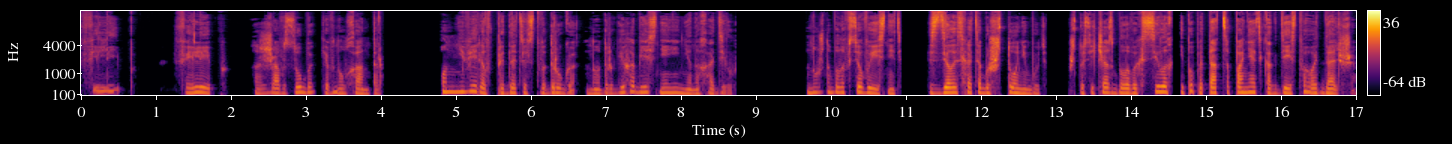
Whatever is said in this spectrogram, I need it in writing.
«Филипп». «Филипп», Сжав зубы, кивнул Хантер. Он не верил в предательство друга, но других объяснений не находил. Нужно было все выяснить, сделать хотя бы что-нибудь, что сейчас было в их силах, и попытаться понять, как действовать дальше.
